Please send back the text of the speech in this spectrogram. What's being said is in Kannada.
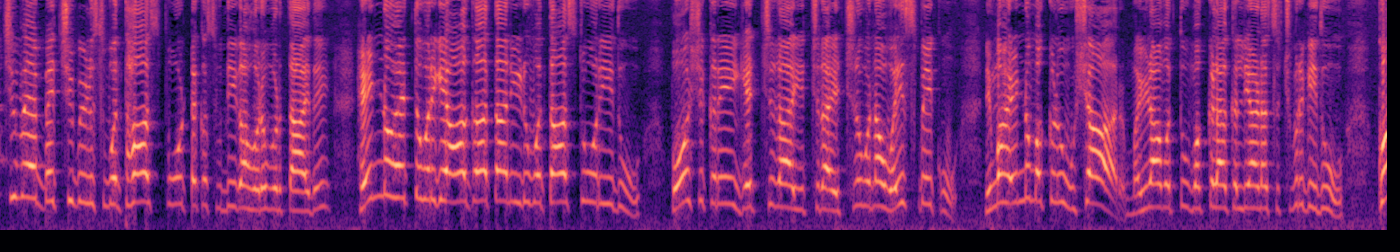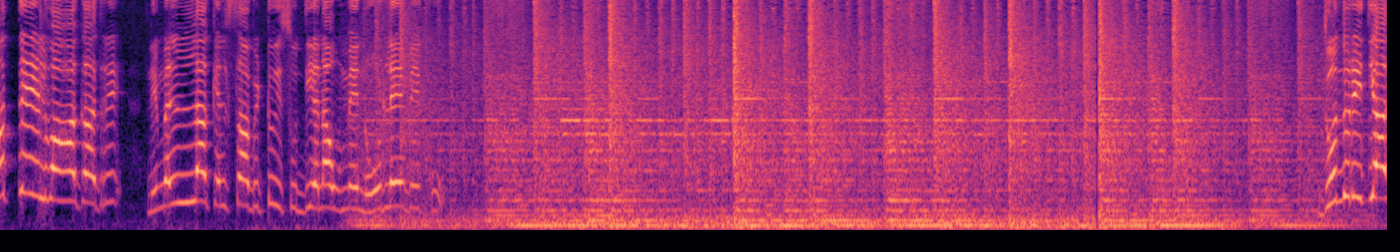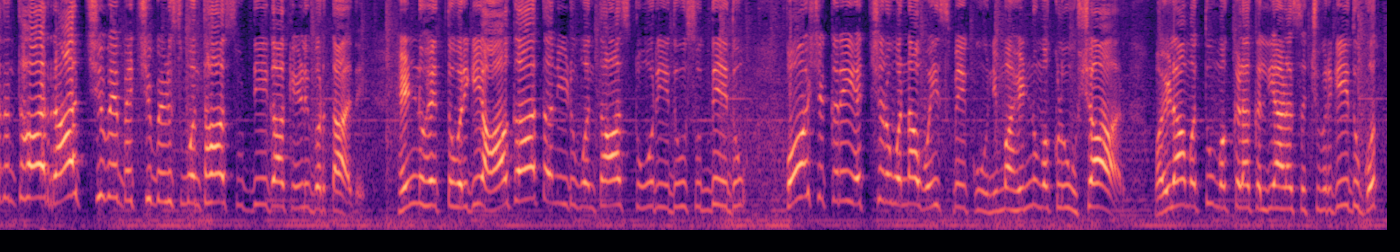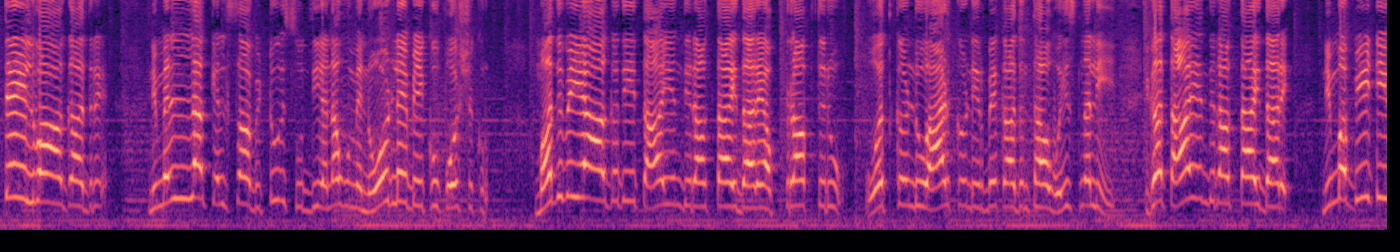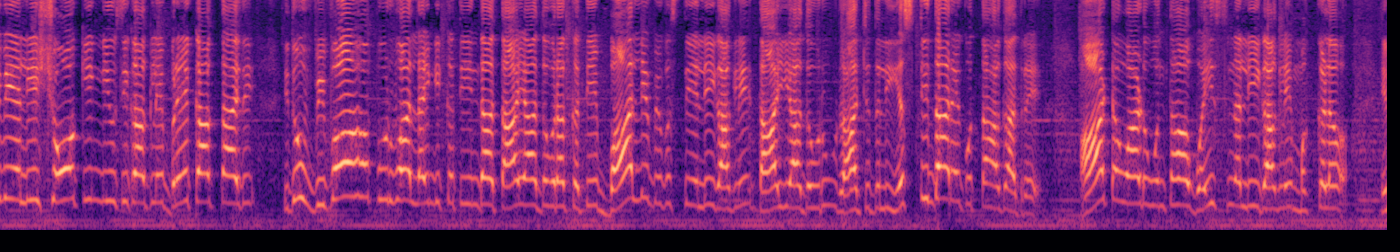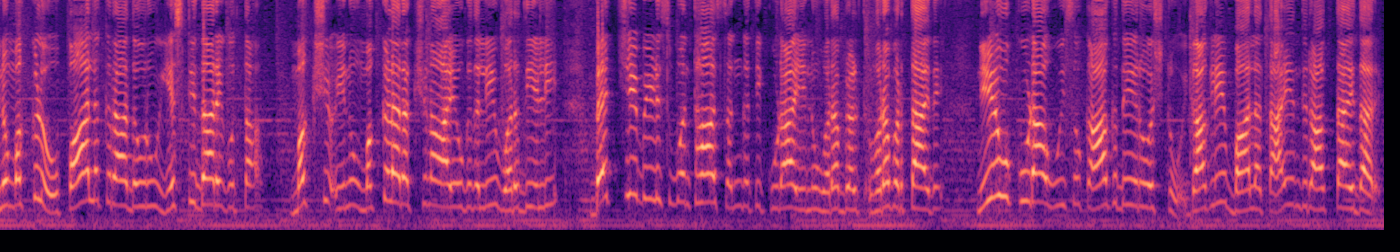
ರಾಜ್ಯವೇ ಬೆಚ್ಚಿ ಬೀಳಿಸುವಂತಹ ಸ್ಫೋಟಕ ಸುದೀಗ ಹೊರಬರ್ತಾ ಇದೆ. ಹೆಣ್ಣು ಹೆತ್ತವರಿಗೆ ಆಘಾತ ನೀಡುವಂತಹ ಸ್ಟೋರಿ ಇದು. ಪೋಷಕರೇ, ಎಚ್ಚರ ಎಚ್ಚರ, ಎಚ್ಚರವನ್ನ ವಹಿಸಬೇಕು. ನಿಮ್ಮ ಹೆಣ್ಣು ಮಕ್ಕಳು ಹುಷಾರ್, ಮಹಿಳಾ ಮತ್ತು ಮಕ್ಕಳ ಕಲ್ಯಾಣ ಸಚಿವರಿಗೆ ಇದು ಗೊತ್ತೇ ಇಲ್ವಾ? ಹಾಗಾದ್ರೆ ನಿಮ್ಮೆಲ್ಲ ಕೆಲಸ ಬಿಟ್ಟು ಈ ಸುದ್ದಿಯನ್ನ ಒಮ್ಮೆ ನೋಡ್ಲೇಬೇಕು. ಇದೊಂದು ರೀತಿಯಾದಂತಹ ರಾಜ್ಯವೇ ಬೆಚ್ಚಿ ಬೀಳಿಸುವಂತಹ ಸುದ್ದಿ ಈಗ ಕೇಳಿ ಬರ್ತಾ ಇದೆ. ಹೆಣ್ಣು ಹೆತ್ತವರಿಗೆ ಆಘಾತ ನೀಡುವಂತಹ ಸ್ಟೋರಿ ಇದು, ಸುದ್ದಿ ಇದು. ಪೋಷಕರೇ ಎಚ್ಚರವನ್ನ ವಹಿಸಬೇಕು. ನಿಮ್ಮ ಹೆಣ್ಣು ಮಕ್ಕಳು ಹುಷಾರ್. ಮಹಿಳಾ ಮತ್ತು ಮಕ್ಕಳ ಕಲ್ಯಾಣ ಸಚಿವರಿಗೆ ಇದು ಗೊತ್ತೇ ಇಲ್ವಾ ಹಾಗಾದ್ರೆ? ನಿಮ್ಮೆಲ್ಲ ಕೆಲಸ ಬಿಟ್ಟು ಈ ಸುದ್ದಿಯನ್ನ ಒಮ್ಮೆ ನೋಡ್ಲೇಬೇಕು ಪೋಷಕರು. ಮದುವೆಯೇ ಆಗದೆ ತಾಯಂದಿರಾಗ್ತಾ ಇದ್ದಾರೆ ಅಪ್ರಾಪ್ತರು. ಓದ್ಕೊಂಡು ಆಡ್ಕೊಂಡು ಇರ್ಬೇಕಾದಂತಹ ವಯಸ್ಸಿನಲ್ಲಿ ಈಗ ತಾಯಂದಿರಾಗ್ತಾ ಇದ್ದಾರೆ. ನಿಮ್ಮ ಬಿ ಟಿವಿಯಲ್ಲಿ ಶಾಕಿಂಗ್ ನ್ಯೂಸ್ ಈಗಾಗಲೇ ಬ್ರೇಕ್ ಆಗ್ತಾ ಇದೆ. ಇದು ವಿವಾಹ ಪೂರ್ವ ಲೈಂಗಿಕತೆಯಿಂದ ತಾಯಾದವರ ಕತೆ, ಬಾಲ್ಯ ವ್ಯವಸ್ಥೆಯಲ್ಲಿ ಈಗಾಗಲೇ ತಾಯಿಯಾದವರು ರಾಜ್ಯದಲ್ಲಿ ಎಷ್ಟಿದ್ದಾರೆ ಗೊತ್ತ ಹಾಗಾದ್ರೆ? ಆಟವಾಡುವಂತಹ ವಯಸ್ಸಿನಲ್ಲಿ ಈಗಾಗಲೇ ಮಕ್ಕಳ, ಏನು ಮಕ್ಕಳು ಪಾಲಕರಾದವರು ಎಷ್ಟಿದ್ದಾರೆ ಗೊತ್ತಾ? ಮಕ್ಷ, ಏನು ಮಕ್ಕಳ ರಕ್ಷಣಾ ಆಯೋಗದಲ್ಲಿ ವರದಿಯಲ್ಲಿ ಬೆಚ್ಚಿ ಬೀಳಿಸುವಂತಹ ಸಂಗತಿ ಕೂಡ ಏನು ಹೊರ ಹೊರ ಬರ್ತಾ ಇದೆ. ನೀವು ಕೂಡ ಊಹಿಸೋಕಾಗದೇ ಇರುವಷ್ಟು ಈಗಾಗಲೇ ಬಾಲ ತಾಯಂದಿರು ಆಗ್ತಾ ಇದ್ದಾರೆ.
